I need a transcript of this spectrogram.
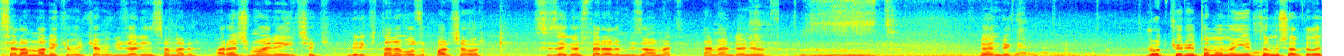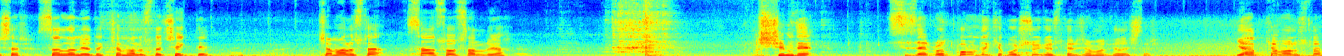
Selamünaleyküm ülkemin güzel insanları. Araç muayeneye gidecek. Bir iki tane bozuk parça var. Size gösterelim bir zahmet. Hemen dönüyoruz. Zızt. Döndük. Rot körüğü tamamen yırtılmış arkadaşlar. Sallanıyordu. Kemal Usta çekti. Kemal Usta sağ sol sallıyor. Şimdi size rot kolundaki boşluğu göstereceğim arkadaşlar. Yap Kemal Usta.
